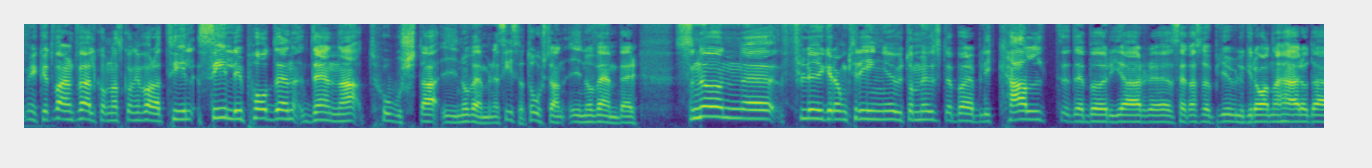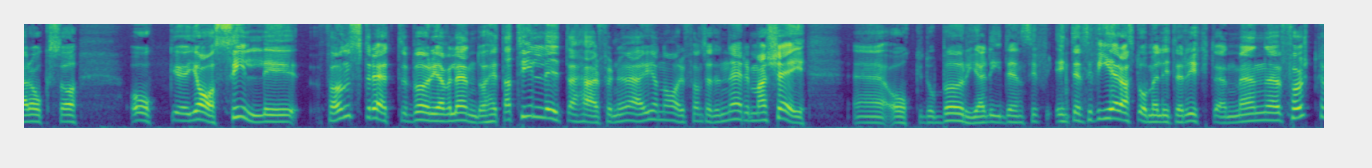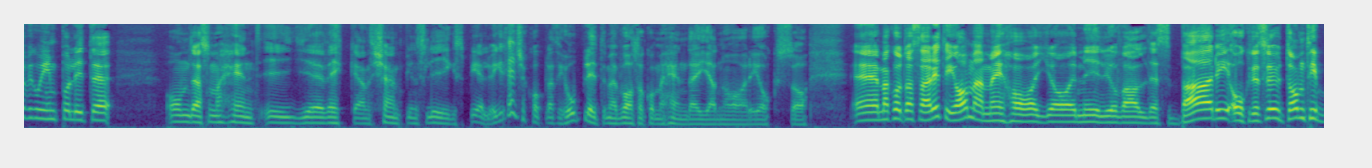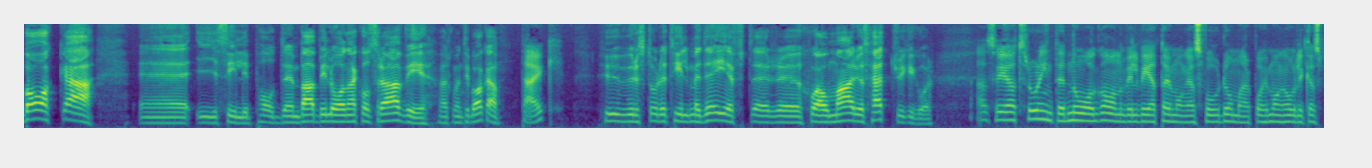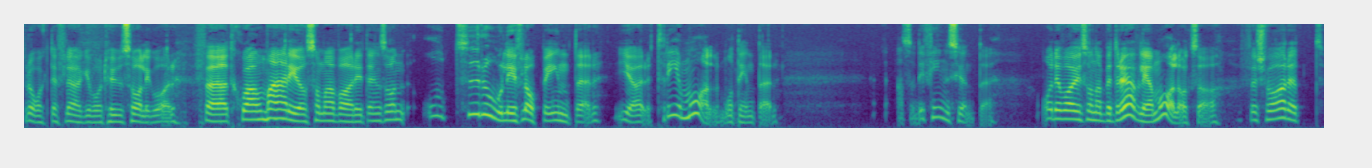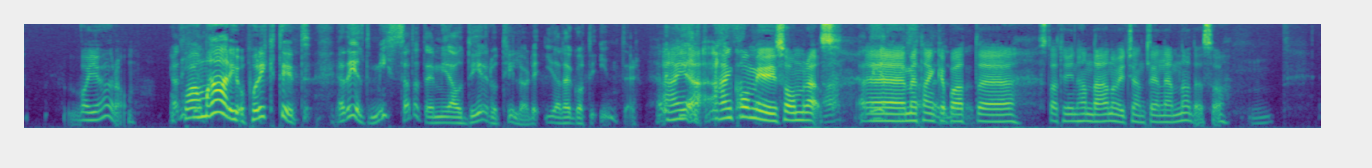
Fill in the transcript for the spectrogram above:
Mycket varmt välkomna ska ni vara till Sillypodden denna torsdag i november, den sista torsdagen i november. Snön eh, flyger omkring utomhus, det börjar bli kallt, det börjar eh, sättas upp julgranar här och där också. Och eh, ja, Silly-fönstret börjar väl ändå hetta till lite här för nu är ju januarifönstret, det närmar sig. Eh, och då börjar det intensifieras då med lite rykten, men eh, först ska vi gå in på lite om det som har hänt i eh, veckans Champions League-spel, vilket kanske kopplas ihop lite med vad som kommer hända i januari också. Eh, Makoto Asari heter jag, med mig har jag Emilio Valdes Bari och dessutom tillbaka eh, i Sillypodden Babylona Kosravi. Välkommen tillbaka! Tack. Hur står det till med dig efter eh, Joao Marios hattrick igår? Alltså jag tror inte någon vill veta hur många svordomar på hur många olika språk det flög i vårt hushåll igår. För att Joao Mario som har varit en sån otrolig flopp i Inter gör tre mål mot Inter. Alltså det finns ju inte. Och det var ju sådana bedrövliga mål också. Försvaret, vad gör de? Är Joao helt- Mario på riktigt. Jag hade helt missat att Emi Audero tillhörde, hade gått till Inter. Han, han kom ju i somras. Ja, eh, med tanke på att eh, statyn Handanovic äntligen lämnade så.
